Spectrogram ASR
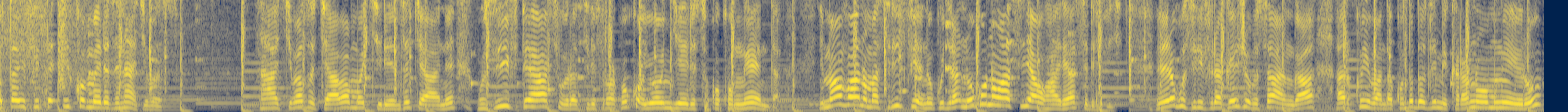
utayifite ikomereze nta kibazo. Nta kibazo cyabamo kirenze cyane gusa iyo hafi urasirifira kuko yongera isuku ku mwenda. Impamvu hano masirifiye ni ukugira ni uko no hasi yaho hari hasirifiye. Rero gusirifira akenshi uba usanga ari kwibanda ku ndodo z'imikara n'umweru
